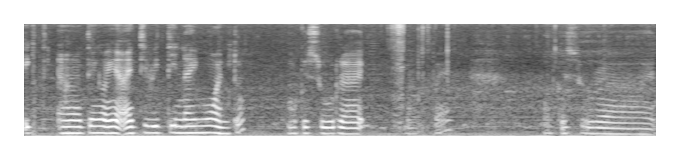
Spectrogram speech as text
Kita, uh, tengok yang activity 9.1 tu. Muka surat. Apa eh? Muka surat.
